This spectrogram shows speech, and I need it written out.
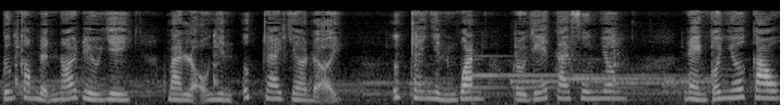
Tướng công định nói điều gì? Bà lộ nhìn ức trai chờ đợi. Ức trai nhìn quanh, rồi ghé tai phu nhân. Nàng có nhớ câu,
